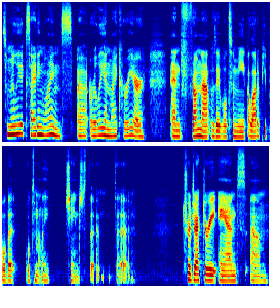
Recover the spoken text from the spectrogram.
some really exciting wines uh, early in my career, and from that was able to meet a lot of people that ultimately changed the the trajectory and um,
